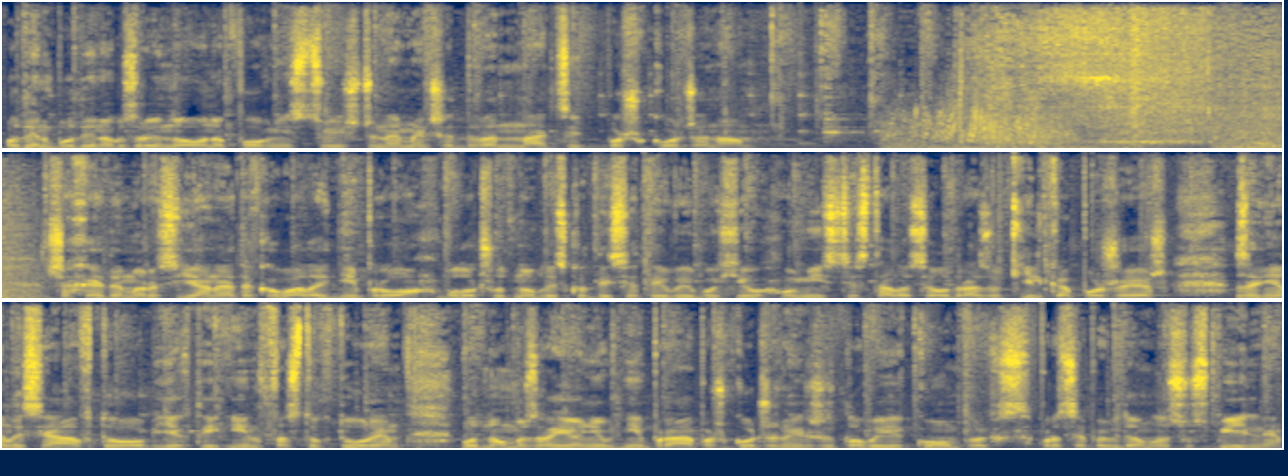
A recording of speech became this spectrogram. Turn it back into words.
Один будинок зруйновано повністю, і щонайменше 12 пошкоджено. Шахедами росіяни атакували Дніпро. Було чутно близько 10 вибухів. У місті сталося одразу кілька пожеж. Зайнялися автооб'єкти інфраструктури. В одному з районів Дніпра пошкоджений житловий комплекс. Про це повідомило Суспільне.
